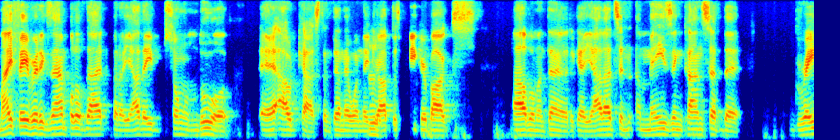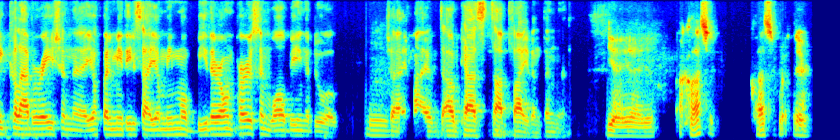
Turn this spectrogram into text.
My favorite example of that, pero ya they son un dúo, eh, OutKast, ¿entiendes? When they Mm. drop the Speakerboxxx album, ¿entiendes? Okay, yeah, that's an amazing concept the great collaboration de ellos permitirse a ellos mismos be their own person while being a duo. Mm. O sea, my OutKast top five, ¿entiendes? Yeah, yeah, yeah. A classic. Classic right there.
